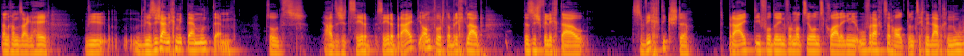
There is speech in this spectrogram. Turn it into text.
dann kann sagen, hey, wie, wie ist es eigentlich mit dem und dem? So, das, ist, ja, das ist jetzt sehr, sehr breite Antwort, aber ich glaube, das ist vielleicht auch das Wichtigste, die Breite von der Informationsquelle irgendwie aufrechtzuerhalten und sich nicht einfach nur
